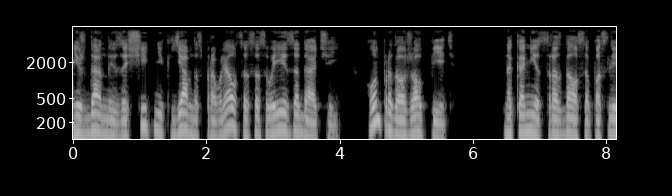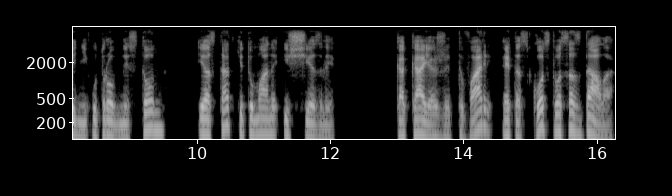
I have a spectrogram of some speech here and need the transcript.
Нежданный защитник явно справлялся со своей задачей. Он продолжал петь. Наконец раздался последний утробный стон, и остатки тумана исчезли. «Какая же тварь это скотство создала?»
